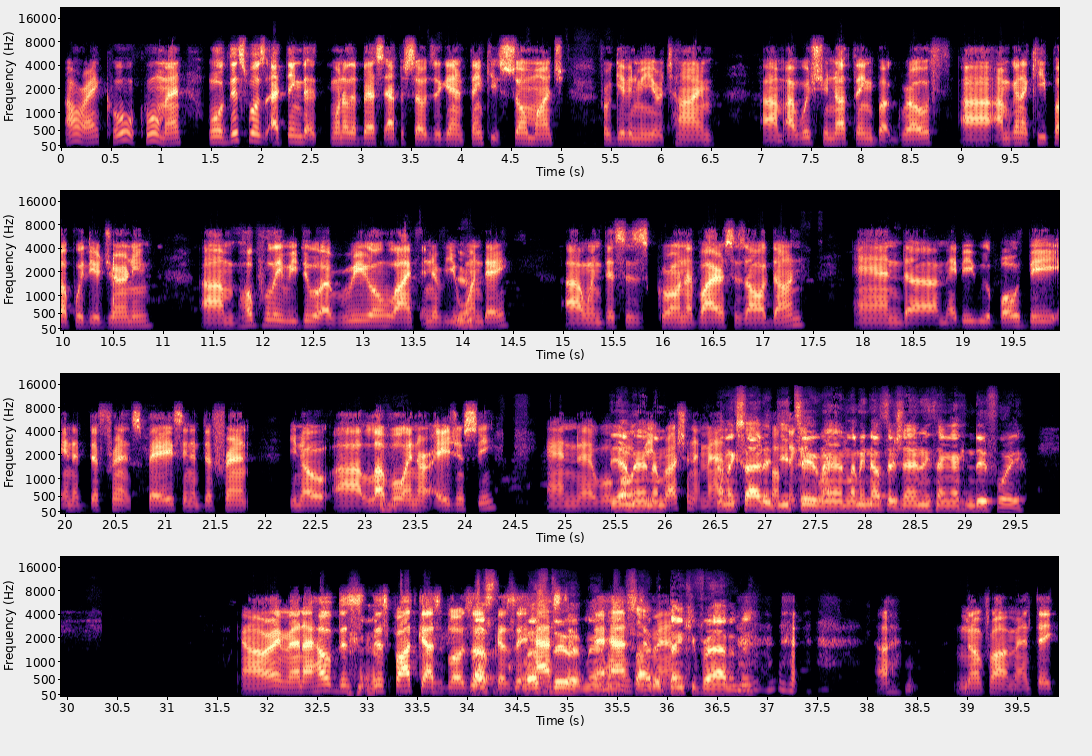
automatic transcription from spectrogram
All right. Cool. Cool, man. Well, this was, I think, that one of the best episodes. Again, thank you so much for giving me your time. Um, I wish you nothing but growth. Uh, I'm gonna keep up with your journey. Um, hopefully, we do a real life interview Yeah. one day uh, when this is coronavirus is all done, and uh, maybe we'll both be in a different space, in a different, you know, uh, level in our agency, and uh, we'll Mm-hmm. Yeah, man, be I'm- crushing it, man. i'm excited you too man let me know if there's anything i can do for you All right, man. I hope this this podcast blows up because it let's has do to. it man i'm has to, excited thank you for having me uh, no problem, man. Take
